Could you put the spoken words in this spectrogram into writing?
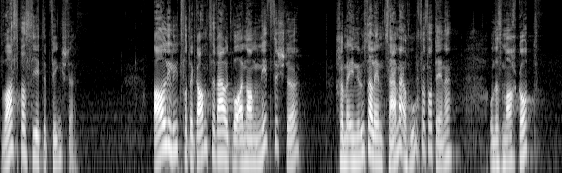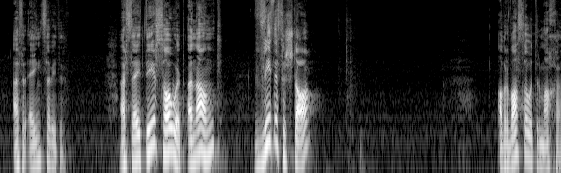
Was passiert am Pfingsten? Alle Leute von der ganzen Welt, die einander nicht verstehen, kommen in Jerusalem zusammen, ein Haufen von denen. Und das macht Gott. Er vereint sie wieder. Er sagt, ihr sollt einander wieder verstehen. Aber was sollt ihr machen?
